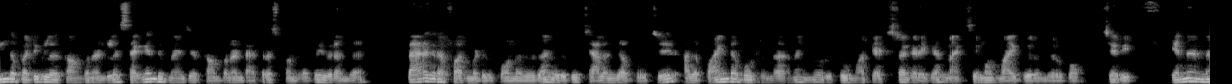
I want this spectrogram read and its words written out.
இந்த பர்டிகுலர் காம்பனண்ட்டில் செகண்ட் மேஜர் காம்பனண்ட் அட்ரஸ் பண்ணுறப்ப இவர் அந்த பேராகிராஃப் ஃபார்மேட்டுக்கு போனது தான் இவருக்கு சேலஞ்சாக போச்சு. அதை பாயிண்டாக போட்டிருந்தாருன்னா இன்னொரு டூ மார்க் எக்ஸ்ட்ரா கிடைக்க மேக்ஸிமம் வாய்ப்பு இருந்திருக்கும். சரி என்னென்ன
